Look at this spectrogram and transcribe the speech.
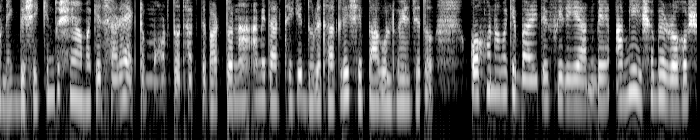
অনেক বেশি, কিন্তু সে আমাকে ছাড়া একটা মুহূর্ত থাকতে পারতো না। আমি তার থেকে দূরে থাকলে সে পাগল হয়ে যেত। কখন আমাকে বাড়িতে ফিরিয়ে আনবে? আমি এসবের রহস্য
